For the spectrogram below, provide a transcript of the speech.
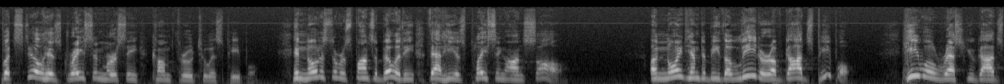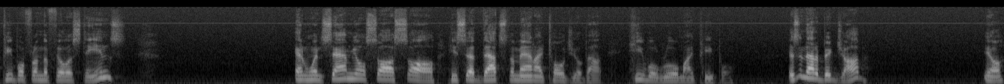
but still his grace and mercy come through to his people. And notice the responsibility that he is placing on Saul. Anoint him to be the leader of God's people. He will rescue God's people from the Philistines. And when Samuel saw Saul, he said, That's the man I told you about. He will rule my people. Isn't that a big job? You know,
